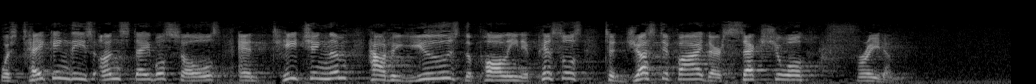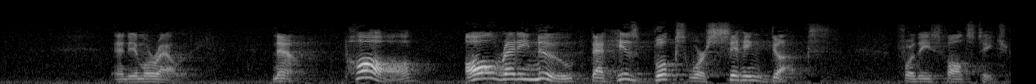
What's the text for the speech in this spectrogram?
was taking these unstable souls and teaching them how to use the Pauline epistles to justify their sexual freedom and immorality. Now, Paul already knew that his books were sitting ducks for these false teachers.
